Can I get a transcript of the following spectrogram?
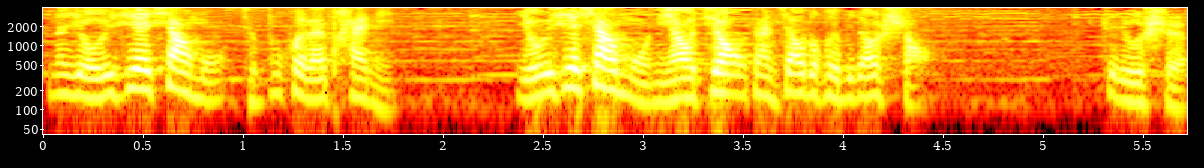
那有一些项目就不会来派你，有一些项目你要交，但交的会比较少。这就是。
